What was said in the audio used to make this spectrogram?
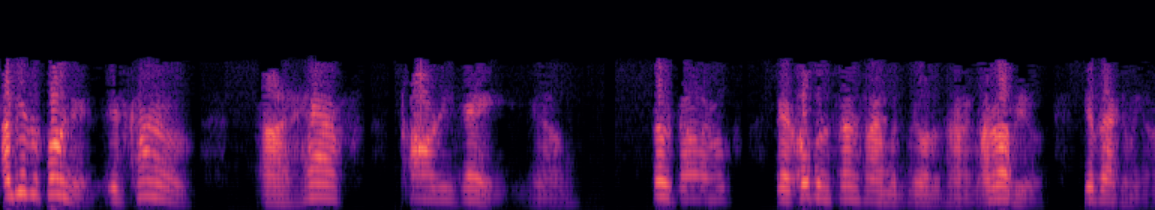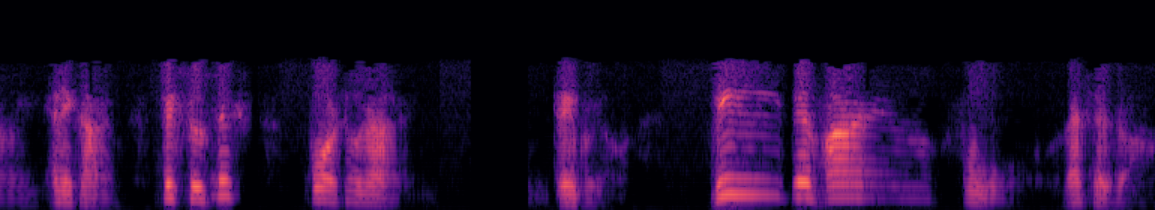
I'm disappointed. It's kind of a half cloudy day, you know. So, God, I hope there's open sunshine with me all the time. I love you. Get back to me, Ari. Anytime. 626 429. Gabriel. The divine fool. That's it, y'all.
